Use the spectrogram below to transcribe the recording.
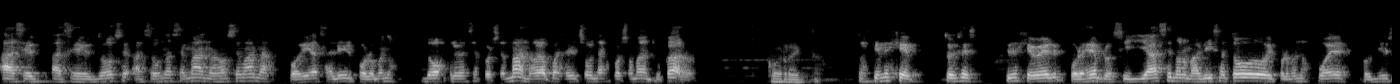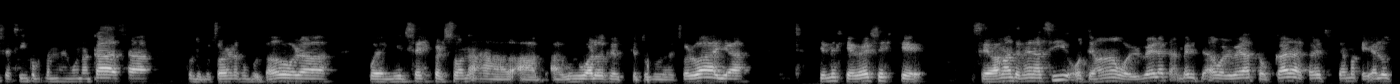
hace, hace, 12, hace una semana, dos semanas, podía salir por lo menos dos, tres veces por semana. Ahora puedes salir solo una vez por semana en tu carro. Correcto. Entonces tienes que, entonces, tienes que ver, por ejemplo, si ya se normaliza todo y por lo menos puedes reunirse cinco personas en una casa, con tu profesor en la computadora, pueden ir seis personas a, algún lugar que, que tu profesor vaya. Tienes que ver si es que se va a mantener así o te van a volver a cambiar te van a volver a tocar a el sistema que ya, lo,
